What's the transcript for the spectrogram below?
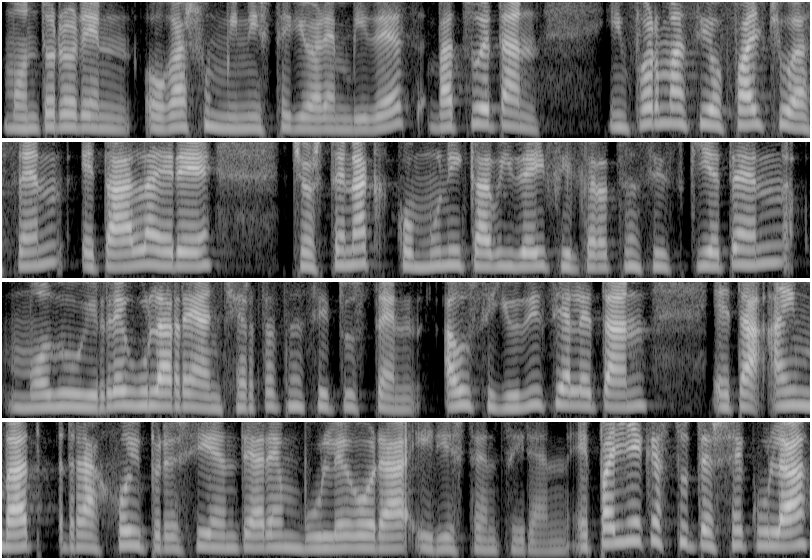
Montororen ogasun ministerioaren bidez, batzuetan informazio faltsua zen, eta hala ere, txostenak komunikabidei filtratzen zizkieten, modu irregularrean txertatzen zituzten auzi judizialetan, eta hainbat Rajoy presidentearen bulegora iristen ziren. Epailek ez dute sekula,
